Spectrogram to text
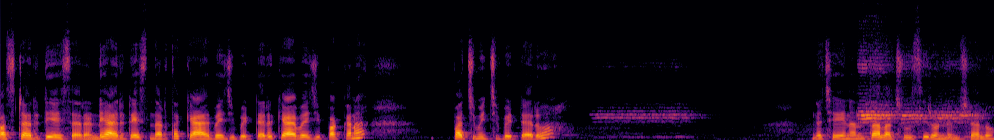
ఫస్ట్ అరటి వేసారండి. అరటి వేసిన తర్వాత క్యాబేజీ పెట్టారు. క్యాబేజీ పక్కన పచ్చిమిర్చి పెట్టారు. ఇంకా చేయనంతా అలా చూసి రెండు నిమిషాలు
